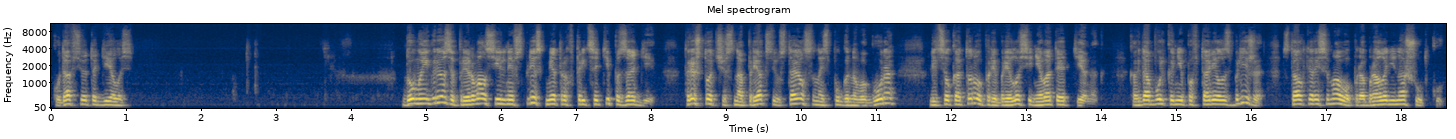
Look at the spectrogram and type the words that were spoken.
Куда все это делось? Дома и грезы прервал сильный всплеск метрах в тридцати позади. Трэш тотчас напрягся и уставился на испуганного Гура, лицо которого приобрело синеватый оттенок. Когда булька не повторилась ближе, сталкер и самого пробрало не на шутку.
